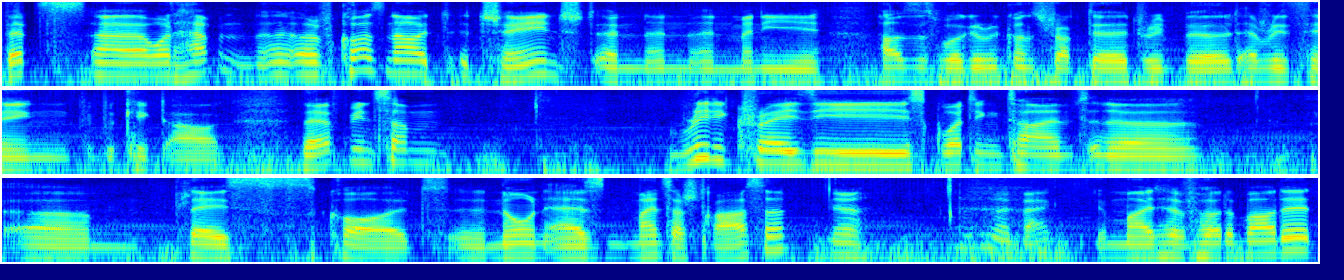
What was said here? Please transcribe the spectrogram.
that's uh, what happened. Uh, of course, now it, it changed, and, and, and many houses were reconstructed, rebuilt, everything. People kicked out. There have been some really crazy squatting times in a um, place called uh, known as Mainzer Straße. Yeah. My bag. You might have heard about it.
